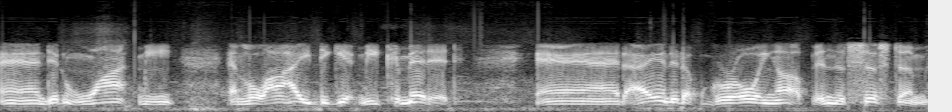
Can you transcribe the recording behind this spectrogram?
and didn't want me and lied to get me committed. And I ended up growing up in the system,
